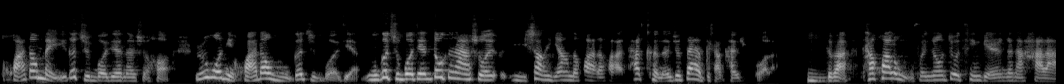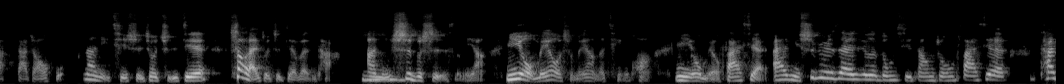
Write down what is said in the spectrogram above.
滑到每一个直播间的时候，如果你滑到五个直播间，五个直播间都跟他说以上一样的话的话，他可能就再也不想看直播了，嗯，对吧？他花了五分钟就听别人跟他哈拉打招呼，那你其实就直接上来就直接问他啊，你是不是怎么样？你有没有什么样的情况？你有没有发现？哎，你是不是在这个东西当中发现它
